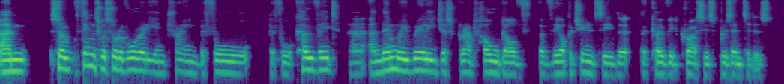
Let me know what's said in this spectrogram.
Um, so things were sort of already in train before before COVID, uh, and then we really just grabbed hold of of the opportunity that the COVID crisis presented us.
